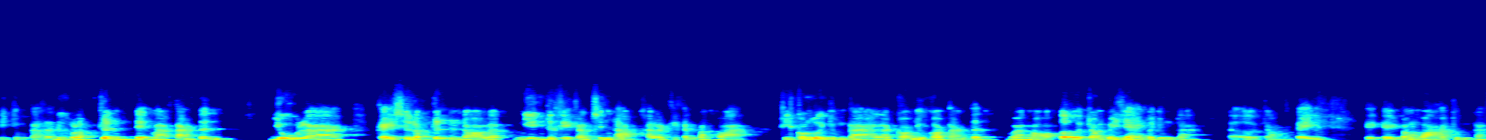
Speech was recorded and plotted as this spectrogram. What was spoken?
thì chúng ta đã được lập trình để mà tán tỉnh. Dù là cái sự lập trình đó là nhìn từ cái cảnh sinh học hay là cái cảnh văn hóa, thì con người chúng ta là có nhu cầu tán tỉnh và nó ở trong cái gen của chúng ta, ở trong cái cái cái văn hóa của chúng ta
